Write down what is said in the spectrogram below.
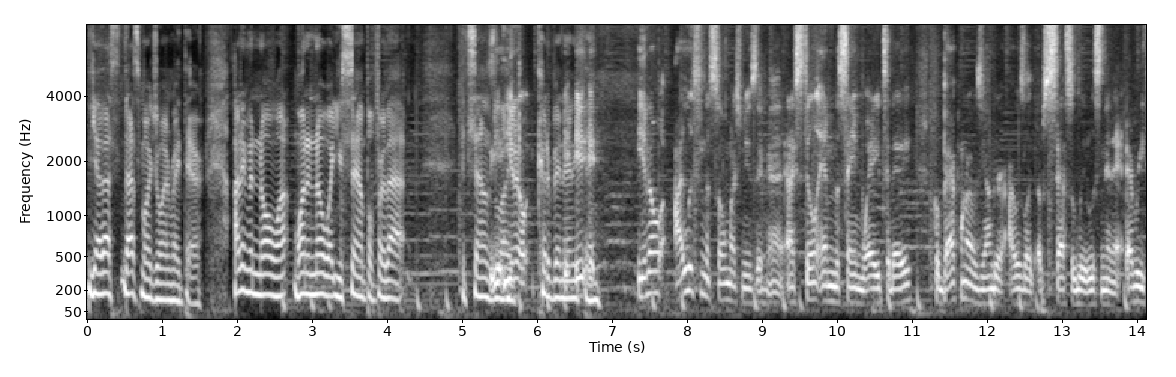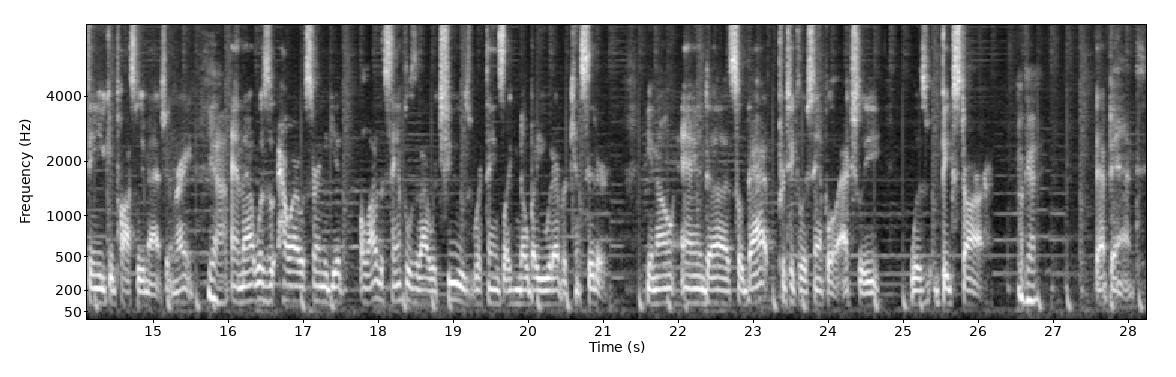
Yeah, that's that's my joint right there. I don't even know want, to know what you sample for that. It sounds like You know, could have been it- it- anything. You know, I listen to so much music, man. And I still am the same way today. But back when I was younger, I was like obsessively listening to everything you could possibly imagine, right? yeah. And that was how I was starting to get a lot of the samples that I would choose were things like nobody would ever consider, you know? And uh, so that particular sample actually was Big Star, Okay. that band.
